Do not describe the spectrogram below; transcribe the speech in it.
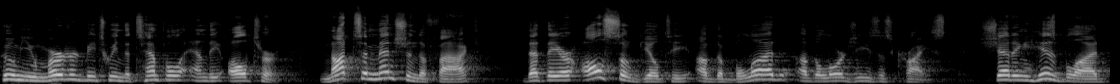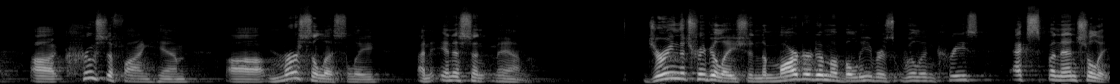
whom you murdered between the temple and the altar. Not to mention the fact that they are also guilty of the blood of the Lord Jesus Christ, shedding his blood, uh, crucifying him uh, mercilessly, an innocent man. During the tribulation, the martyrdom of believers will increase exponentially.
